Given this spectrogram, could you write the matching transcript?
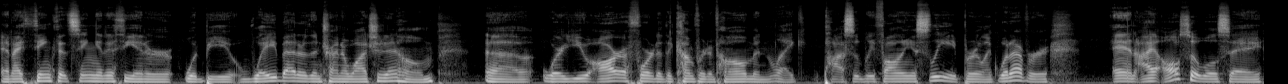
and I think that seeing it at a theater would be way better than trying to watch it at home, uh, where you are afforded the comfort of home and like possibly falling asleep or like whatever. And I also will say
